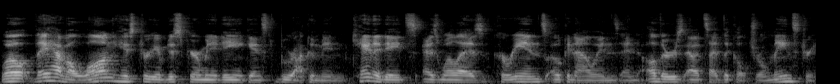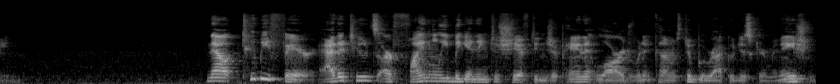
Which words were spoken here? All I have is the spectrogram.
Well, they have a long history of discriminating against Burakumin candidates, as well as Koreans, Okinawans, and others outside the cultural mainstream. Now, to be fair, attitudes are finally beginning to shift in Japan at large when it comes to Buraku discrimination.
